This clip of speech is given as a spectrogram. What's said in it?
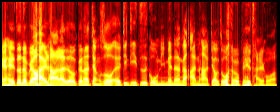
嘿，真的不要害他。他就跟他讲说，诶、欸，经济之国里面的那个安哈叫做河北采花，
